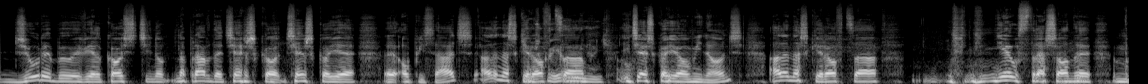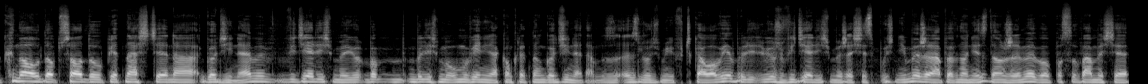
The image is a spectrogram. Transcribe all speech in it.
dziury były wielkości, no naprawdę ciężko, ciężko je e, opisać, ale nasz Ciężko je kierowca i ciężko je ominąć, ale nasz kierowca nieustraszony mknął do przodu 15 na godzinę. My widzieliśmy, bo byliśmy umówieni na konkretną godzinę tam z, z ludźmi w Czkałowie, byli, już widzieliśmy, że się spóźnimy, że na pewno nie zdążymy, bo posuwamy się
